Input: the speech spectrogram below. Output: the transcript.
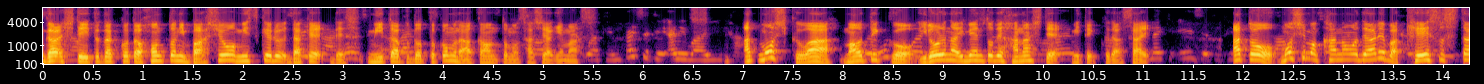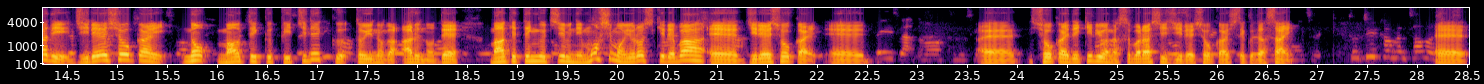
がしていただくことは本当に場所を見つけるだけです。meetup.com のアカウントも差し上げます。あもしくは、 Mautic をいろいろなイベントで話してみてください。あと、もしも可能であれば、ケーススタディ、事例紹介の Mautic pitch deck というのがあるので、マーケティングチームにもしもよろしければ、えー、事例紹介、えーえー、紹介できるような素晴らしい事例紹介してください。え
